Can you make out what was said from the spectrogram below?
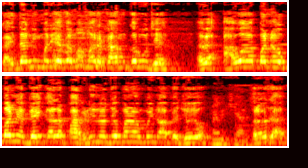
કાયદાની મર્યાદામાં અમારે કામ કરવું છે. હવે આવા બનાવ બને ગઈકાલે પાઘડીનો જે બનાવ બન્યો આપે જોયો. બરાબર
